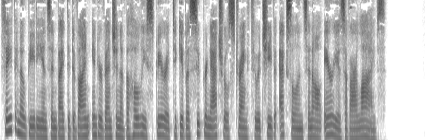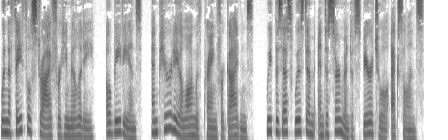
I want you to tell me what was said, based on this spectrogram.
Faith and obedience invite the divine intervention of the Holy Spirit to give us supernatural strength to achieve excellence in all areas of our lives. When the faithful strive for humility, obedience, and purity along with praying for guidance, we possess wisdom and discernment of spiritual excellence.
